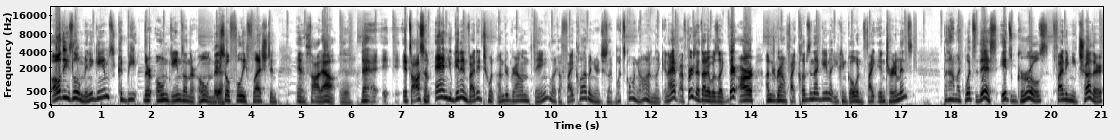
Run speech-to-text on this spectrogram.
All these little mini games could be their own games on their own. They're Yeah. so fully fleshed and and thought out Yeah. that it, it's awesome. And you get invited to an underground thing like a fight club, and you're just like, what's going on? Like, and I at first I thought it was like there are underground fight clubs in that game that you can go and fight in tournaments. But I'm like, what's this? It's girls fighting each other,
